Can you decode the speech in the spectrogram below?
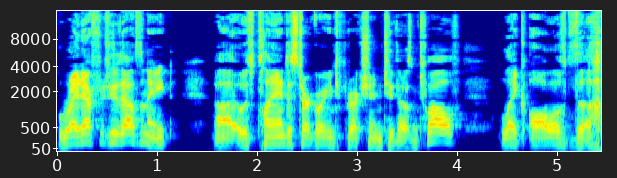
right after 2008. Uh, it was planned to start going into production in 2012 like all of the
